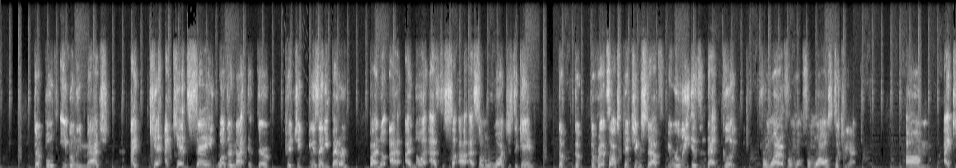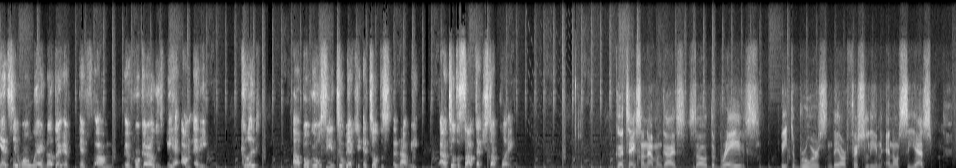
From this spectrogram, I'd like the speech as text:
they're both evenly matched. I can't I can't say whether or not if their pitching is any better, but I know I, I know it as the uh, as someone who watches the game. The, the the Red Sox pitching staff it really isn't that good from what from from what I was looking at. Um, I can't say one way or another if if um if we're gonna at least be um any good. Uh, but we will see until we actually until this not we until the Sox actually start playing. Good takes on that one, guys. So the Braves beat the Brewers, and they are officially in NLCS.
